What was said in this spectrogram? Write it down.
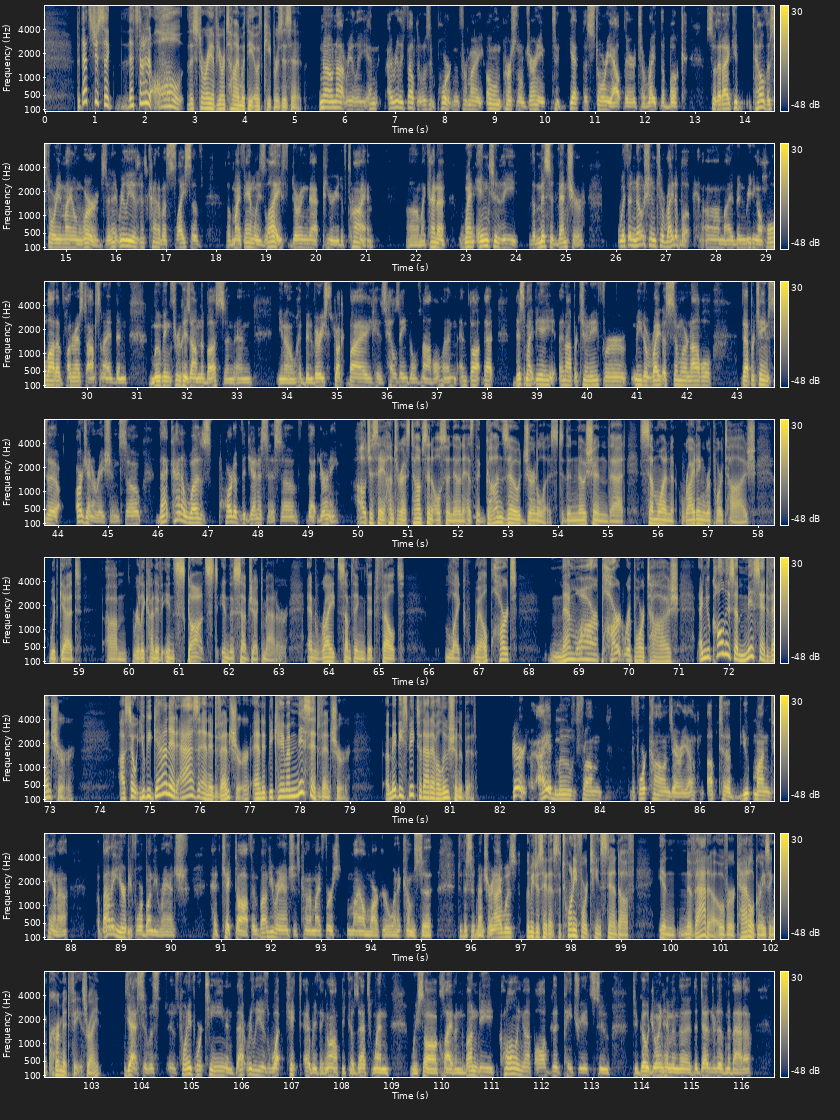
But that's just like, that's not at all the story of your time with the Oath Keepers, is it? No, not really. And I really felt it was important for my own personal journey to get the story out there, to write the book so that I could tell the story in my own words. And it really is just kind of a slice of, of my family's life during that period of time. Um, I kind of went into the, the misadventure with a notion to write a book. Um, I had been reading a whole lot of Hunter S. Thompson. I had been moving through his omnibus and, and you know, had been very struck by his Hell's Angels novel and, and thought that this might be an opportunity for me to write a similar novel that pertains to our generation. So that kind of was part of the genesis of that journey. I'll just say Hunter S. Thompson, also known as the gonzo journalist, the notion that someone writing reportage would get um, really kind of ensconced in the subject matter and write something that felt like, well, part memoir, part reportage, and you call this a misadventure. Uh, so you began it as an adventure and it became a misadventure. Uh, maybe speak to that evolution a bit. Sure. I had moved from the Fort Collins area up to Butte, Montana, about a year before Bundy Ranch had kicked off. And Bundy Ranch is kind of my first mile marker when it comes to, to this adventure. And I was. Let me just say that's the 2014 standoff in Nevada over cattle grazing permit fees, right? Yes, it was it was 2014, and that really is what kicked everything off because that's when we saw Cliven Bundy calling up all good patriots to to go join him in the, the desert of Nevada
